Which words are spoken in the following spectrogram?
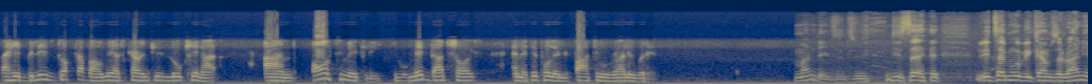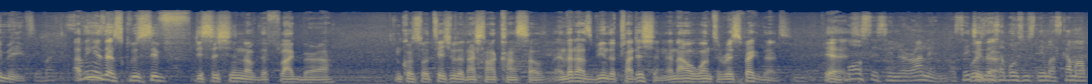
that he believes Dr. Bawumia is currently looking at, and ultimately he will make that choice, and the people in the party will rally with it. Monday to decide, determine who becomes the running mate. I think it's an exclusive decision of the flag bearer in consultation with the National Council, and that has been the tradition, and I want to respect that. Yes. The boss is in the running. Essentially, whose name has come up.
